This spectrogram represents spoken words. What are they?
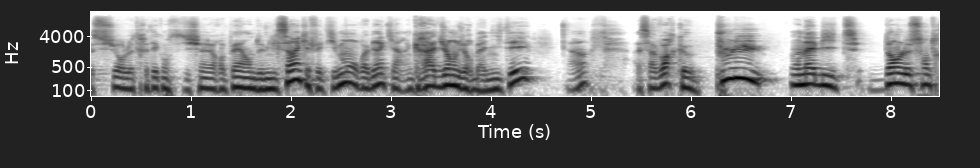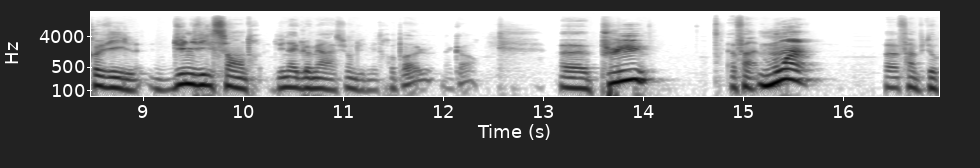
sur le traité constitutionnel européen en 2005, effectivement, on voit bien qu'il y a un gradient d'urbanité, hein, à savoir que plus on habite dans le centre-ville d'une ville-centre, d'une agglomération, d'une métropole, d'accord euh, Plus, enfin, moins, euh, enfin plutôt,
